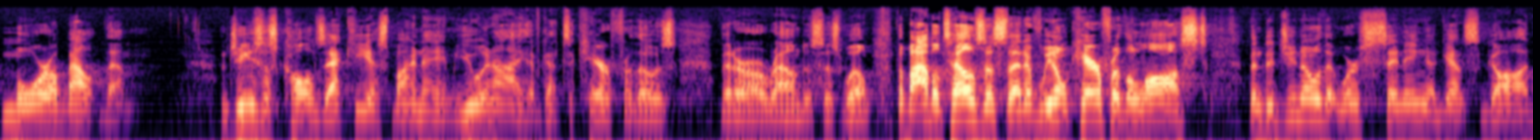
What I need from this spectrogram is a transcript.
more about them. Jesus called Zacchaeus by name. You and I have got to care for those that are around us as well. The Bible tells us that if we don't care for the lost, then did you know that we're sinning against God?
